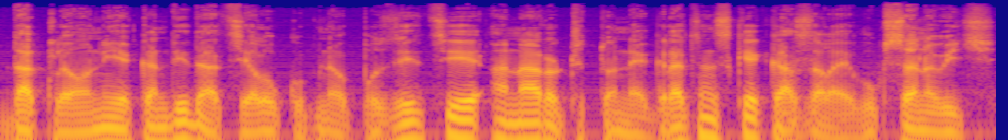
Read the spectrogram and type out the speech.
Dakle, on je kandidat cijelokupne opozicije, a naročito ne građanske, kazala je Vuksanović.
